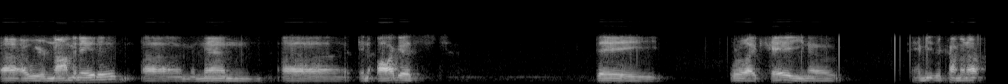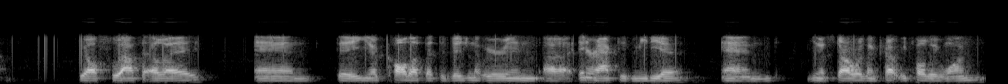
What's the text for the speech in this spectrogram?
Uh, we were nominated. Um, and then, uh, in August, they were like, hey, you know, Emmys are coming up. We all flew out to LA, and they, you know, called up that division that we were in, uh, interactive media, and you know, Star Wars Uncut. We totally won.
